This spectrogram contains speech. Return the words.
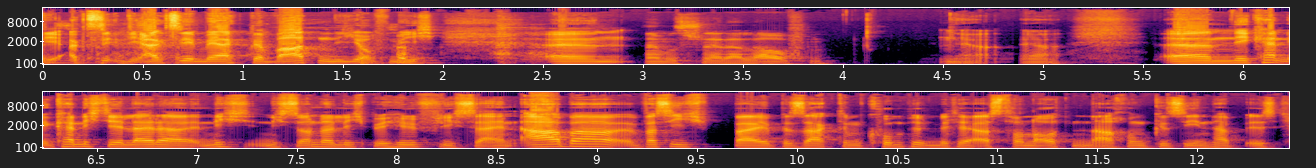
die, Aktie, die Aktienmärkte warten nicht auf mich. Ähm, Da muss schneller laufen. Ja, ja. Ähm, nee, kann, kann ich dir leider nicht, nicht sonderlich behilflich sein. Aber was ich bei besagtem Kumpel mit der Astronautennahrung gesehen habe, ist,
